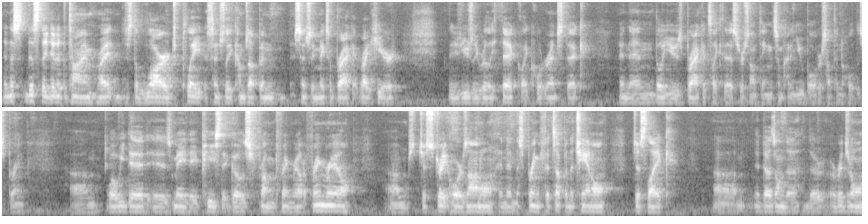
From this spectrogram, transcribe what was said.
and this this they did at the time, right? Just a large plate. Essentially, it comes up and essentially makes a bracket right here. It's usually really thick, like quarter inch thick, and then they'll use brackets like this or something, some kind of U-bolt or something to hold the spring. Um, what we did is made a piece that goes from frame rail to frame rail, um, just straight horizontal, and then the spring fits up in the channel just like um, it does on the, the original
